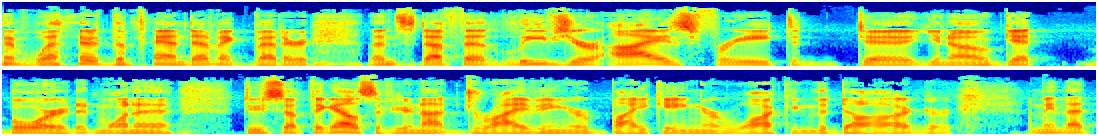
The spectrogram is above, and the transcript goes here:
weather the pandemic better than stuff that leaves your eyes free to, to you know, get bored and want to do something else if you're not driving or biking or walking the dog or I mean that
